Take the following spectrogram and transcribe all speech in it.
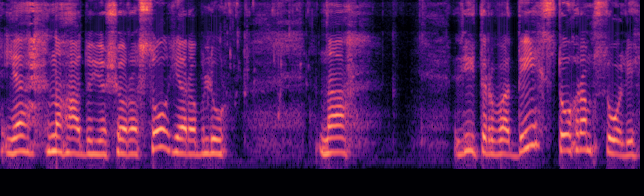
Я нагадую, що розсол я роблю на літр води 100 грам солі.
